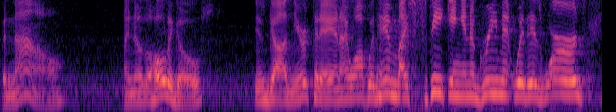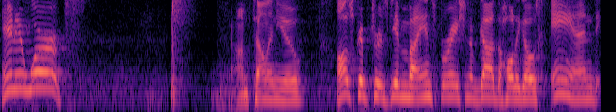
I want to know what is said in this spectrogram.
But now I know the Holy Ghost is God in the earth today and I walk with him by speaking in agreement with his words and it works I'm telling you all scripture is given by inspiration of God the Holy Ghost and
